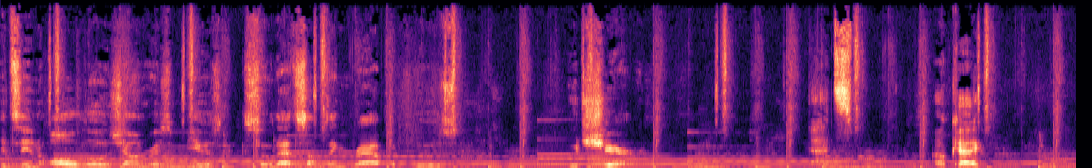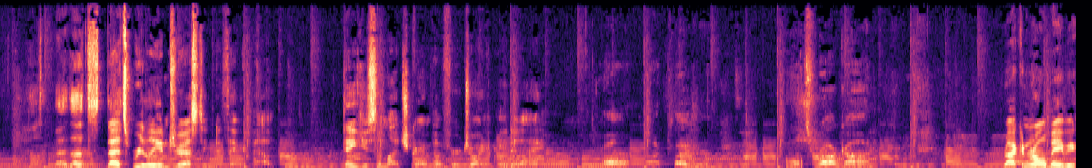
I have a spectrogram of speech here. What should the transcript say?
It's in all those genres of music. So that's something rap and blues would share. Okay. Huh, that, that's that's really interesting to think about. Thank you so much, Grandpa, for joining me today. Oh, my pleasure. Let's rock on. Rock and roll, baby.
